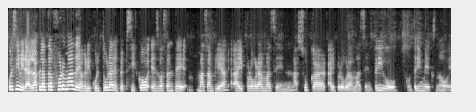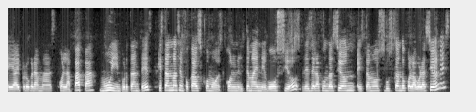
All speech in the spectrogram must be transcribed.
Pues sí, mira, la plataforma de agricultura de PepsiCo es bastante más amplia. Hay programas en azúcar, hay programas en trigo, con Trimex, ¿no? Eh, hay programas con la papa, muy importantes, que están más enfocados como con el tema de negocio. Desde la fundación estamos buscando colaboraciones,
